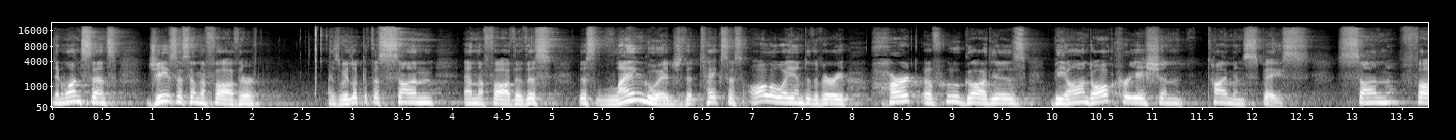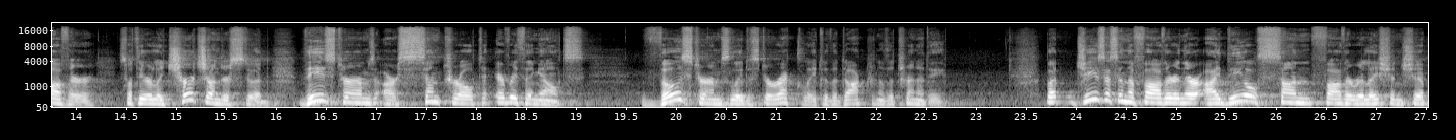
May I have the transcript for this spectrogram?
In one sense, Jesus and the Father, as we look at the Son and the Father, this, this language that takes us all the way into the very heart of who God is beyond all creation, time, and space. Son, Father, is what the early church understood. These terms are central to everything else. Those terms lead us directly to the doctrine of the Trinity. But Jesus and the Father, in their ideal son father relationship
